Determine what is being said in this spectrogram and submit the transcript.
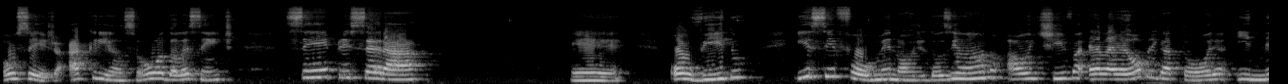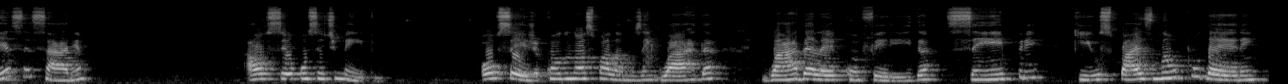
Ou seja, a criança ou adolescente sempre será é, ouvido e se for menor de 12 anos, a oitiva ela é obrigatória e necessária ao seu consentimento. Ou seja, quando nós falamos em guarda, guarda ela é conferida sempre que os pais não puderem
